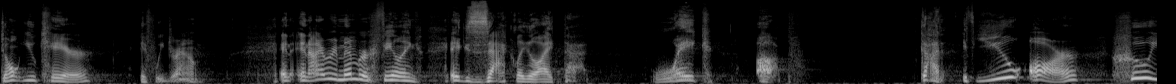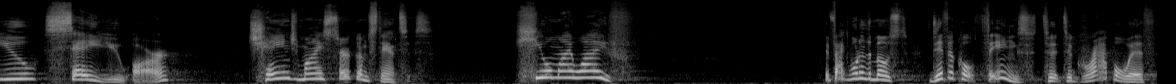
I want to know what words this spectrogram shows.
Don't you care if we drown? And, and I remember feeling exactly like that. Wake up. God, if you are who you say you are, change my circumstances, heal my wife. In fact, one of the most difficult things to, to grapple with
